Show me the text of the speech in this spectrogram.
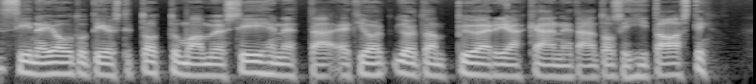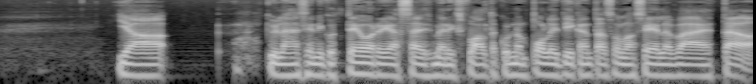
siinä joutui tietysti tottumaan myös siihen, että, että jo, joitain pyöriä käännetään tosi hitaasti. Ja kyllähän se niin teoriassa esimerkiksi valtakunnan politiikan tasolla on selvää, että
